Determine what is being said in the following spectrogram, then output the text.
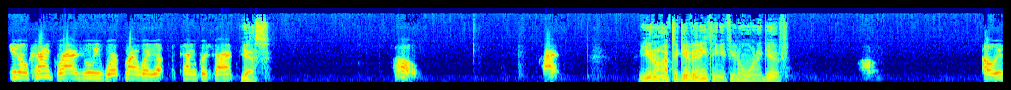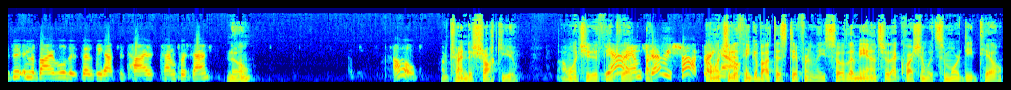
you know, can I gradually work my way up to 10%? Yes. Oh. Okay. You don't have to give anything if you don't want to give. Oh. oh, is it in the Bible that says we have to tithe 10%? No? Oh. I'm trying to shock you. I want you to think Yeah, that. I'm very shocked right I want now. you to think about this differently. So let me answer that question with some more detail.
